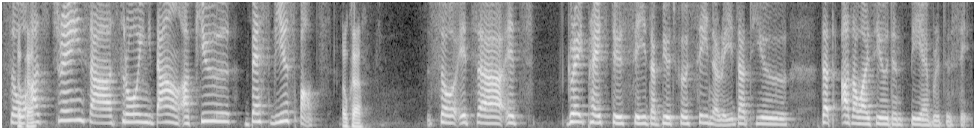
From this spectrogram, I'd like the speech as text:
So Okay. as trains are slowing down a few best view spots. Okay. So it's a it's great place to see the beautiful scenery that you that otherwise you wouldn't be able to see.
